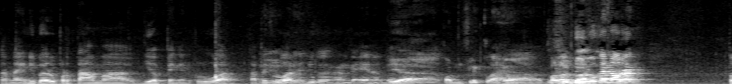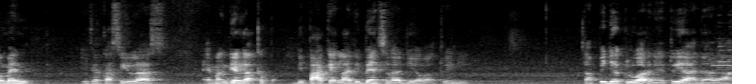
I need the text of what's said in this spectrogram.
karena ini baru pertama dia pengen keluar tapi keluarnya juga kan nggak enak Bang. Iya, konflik lah ya. Nah, kalau dulu kan orang pemain Iker Casillas emang dia nggak dipakai lah di bench lah dia waktu ini tapi dia keluarnya itu ya ada lah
